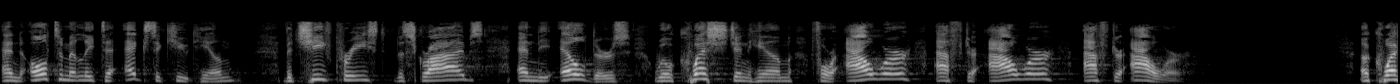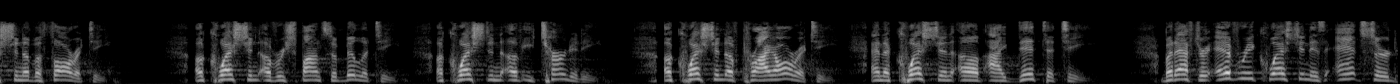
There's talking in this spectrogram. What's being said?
and ultimately to execute him, the chief priest, the scribes, and the elders will question him for hour after hour after hour. A question of authority, a question of responsibility, a question of eternity, a question of priority, and a question of identity. But after every question is answered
